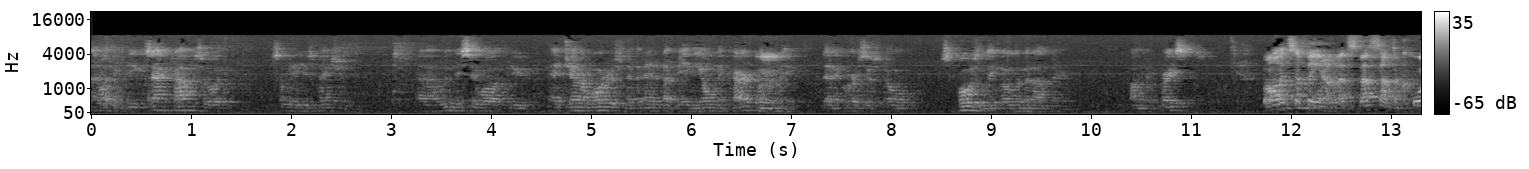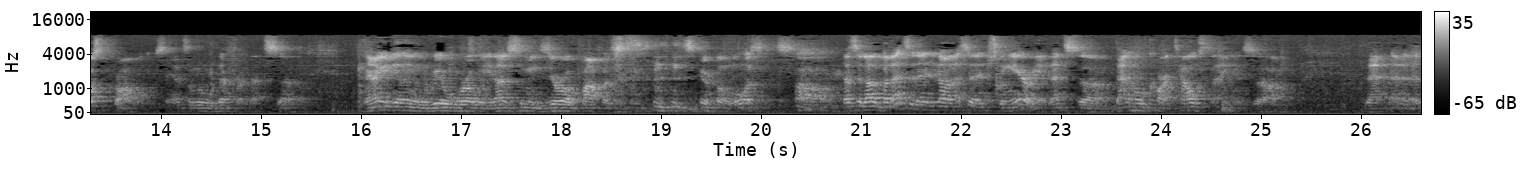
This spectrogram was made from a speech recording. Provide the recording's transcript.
uh, the exact opposite of what somebody just mentioned. Uh, wouldn't they say, well, if you had General Motors and if it ended up being the only car company, then of course there's no, supposedly no limit on their, on their prices. Well, that's something else. That's that's not the cost problem. See, that's a little different. That's uh, now you're dealing with the real world where you're not assuming zero profits and zero losses. Oh. That's another, but that's an no, that's an interesting area. That's uh, that whole cartel thing is uh, that uh,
